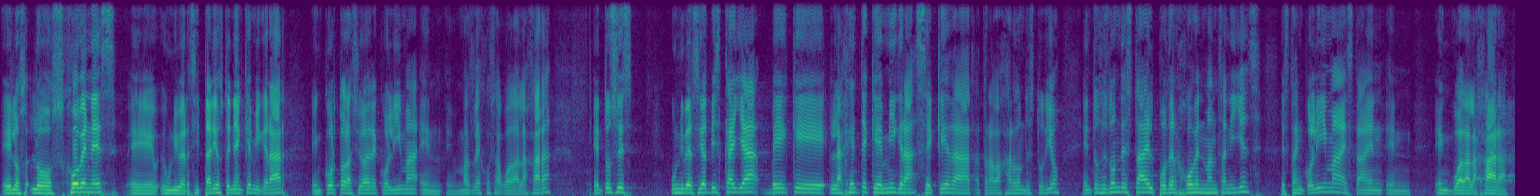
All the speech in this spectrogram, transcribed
eh, los, jóvenes eh, universitarios tenían que emigrar en corto a la ciudad de Colima, en, más lejos a Guadalajara. Entonces, Universidad Vizcaya ve que la gente que emigra se queda a, trabajar donde estudió. Entonces, ¿dónde está el poder joven manzanillense? Está en Colima, está en, en Guadalajara.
